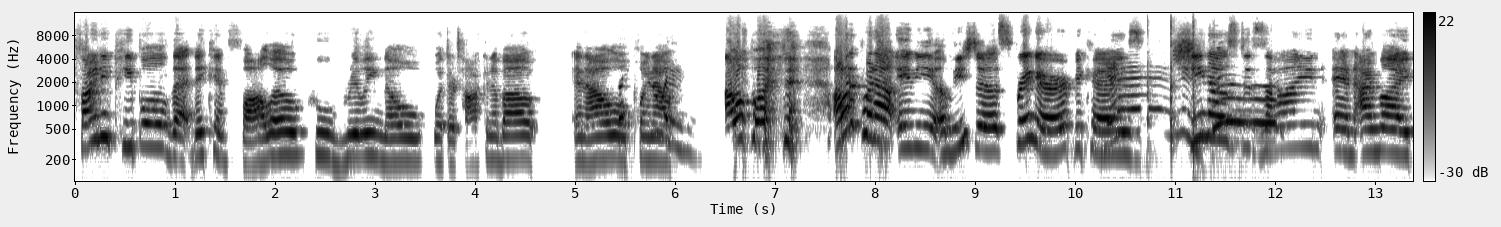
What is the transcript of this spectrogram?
finding people that they can follow who really know what they're talking about. And I will Like point out I will point I want to point out Amy Alicia Springer because she knows design, and I'm like,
